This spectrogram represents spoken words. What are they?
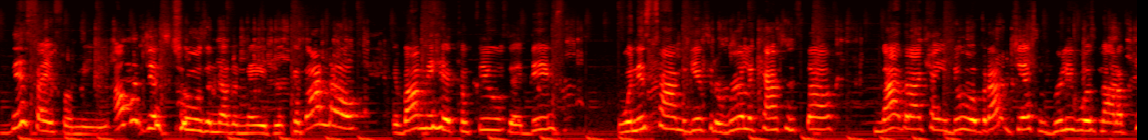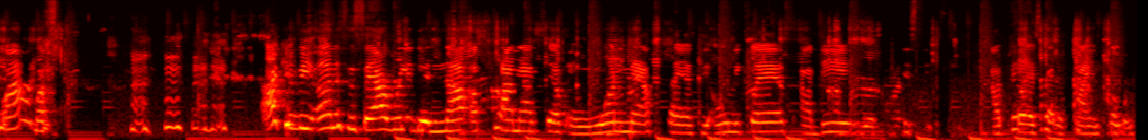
this ain't for me. I'm gonna just choose another major because I know if I'm in here confused at this, when it's time to get to the real accounting stuff, not that I can't do it, but I just really was not applying myself. I can be honest and say I really did not apply myself in one math class. The only class I did was statistics. I passed that with flying colors.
